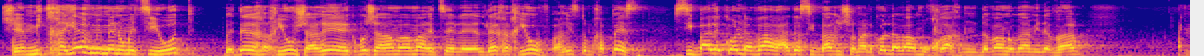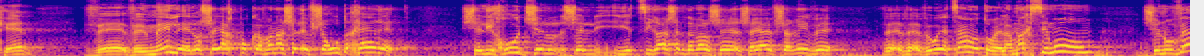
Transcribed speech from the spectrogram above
שמתחייב ממנו מציאות בדרך החיוב, שהרי כמו שהרמב"ם אמר אצל, על דרך החיוב, אריסטו מחפש סיבה לכל דבר עד הסיבה הראשונה, לכל דבר מוכרח, דבר נובע מדבר, כן? וממילא לא שייך פה כוונה של אפשרות אחרת, של ייחוד, של, של יצירה של דבר ש, שהיה אפשרי ו, והוא יצר אותו, אלא מקסימום שנובע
